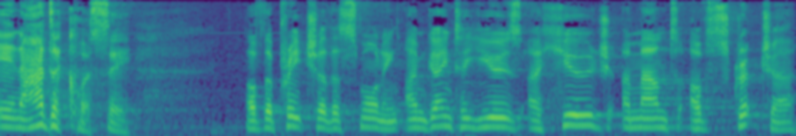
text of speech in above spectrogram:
inadequacy of the preacher this morning, I'm going to use a huge amount of scripture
